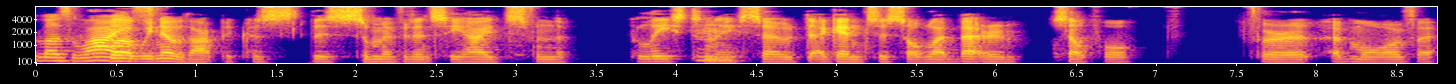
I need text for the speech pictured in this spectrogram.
loads of lies. well, we know that because there's some evidence he hides from the police, doesn't he? Mm. So again, to sort of like better himself or for a, a more of a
